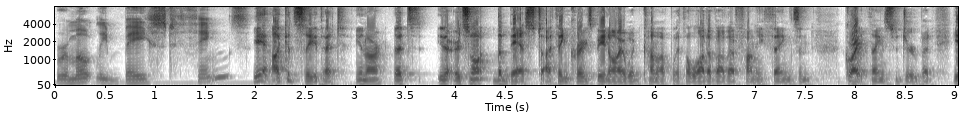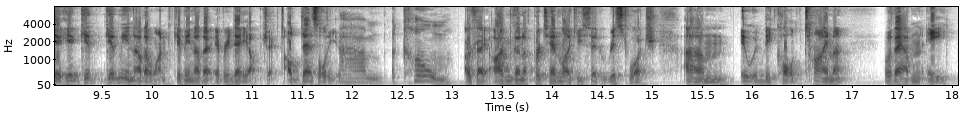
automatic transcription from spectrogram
remotely baste things. Yeah, I could see that. You know, that's you know, it's not the best. I think Craigsby and I would come up with a lot of other funny things and great things to do. But yeah, yeah, give give me another one. Give me another everyday object. I'll dazzle you. Um, a comb. Okay, I'm gonna pretend like you said wristwatch. Um, it would be called timer without an e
